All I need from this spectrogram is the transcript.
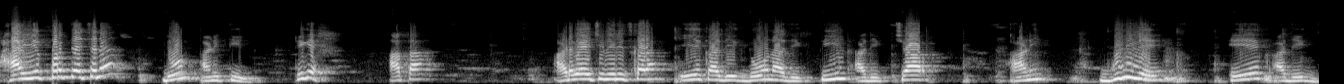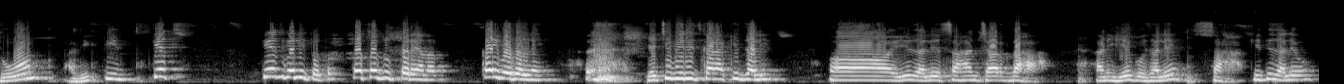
हा एक परत द्यायचा ना? दोन आणि तीन. ठीक आहे? आता आडव्याची बेरीज करा. एक अधिक दोन अधिक तीन अधिक चार. आणि गुणिले एक अधिक दोन अधिक तीन. तेच. तेच गणित होतं. तसंच उत्तर येणार. काही बदल नाही. याची बेरीज करा. किती झाली? अं, हे झाले सहा आणि चार दहा. आणि हे गो- झाले सहा. किती झाले हो?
